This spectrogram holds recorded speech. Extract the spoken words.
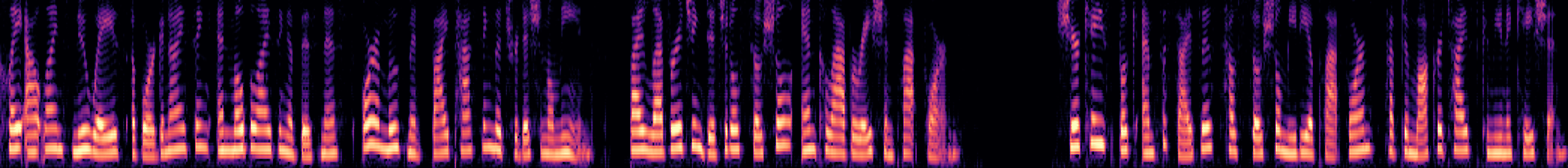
Clay outlines new ways of organizing and mobilizing a business or a movement bypassing the traditional means by leveraging digital social and collaboration platforms. Shirky's book emphasizes how social media platforms have democratized communication,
